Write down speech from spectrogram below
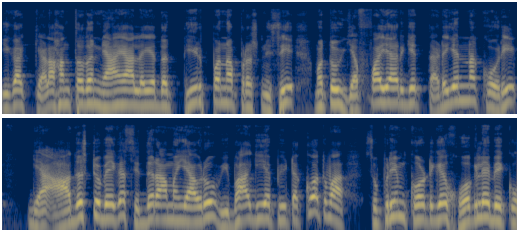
ಈಗ ಕೆಳಹಂತದ ನ್ಯಾಯಾಲಯದ ತೀರ್ಪನ್ನು ಪ್ರಶ್ನಿಸಿ ಮತ್ತು ಎಫ್ ಐ ಆರ್ಗೆ ತಡೆಯನ್ನು ಕೋರಿ ಯಾ- ಆದಷ್ಟು ಬೇಗ ಸಿದ್ದರಾಮಯ್ಯ ಅವರು ವಿಭಾಗೀಯ ಪೀಠಕ್ಕೂ ಅಥವಾ ಸುಪ್ರೀಂ ಕೋರ್ಟ್ಗೆ ಹೋಗಲೇಬೇಕು.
